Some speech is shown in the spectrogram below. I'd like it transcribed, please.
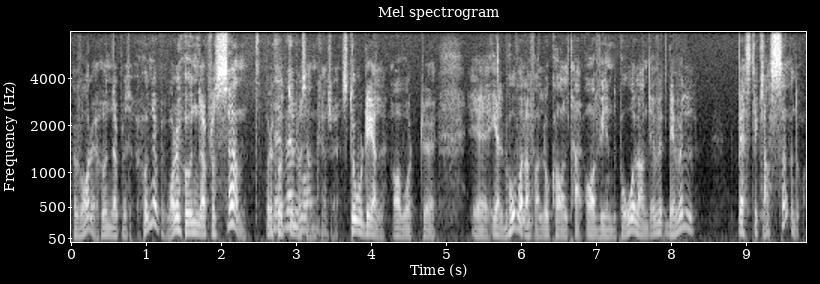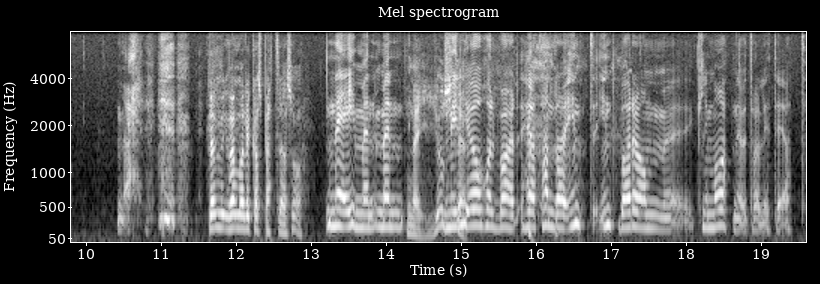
vad var det? 100 procent? Var det 100 procent? Var det, Det är 70 väl procent kanske? Stor del av vårt eh, elbehov i alla fall lokalt här av vind på Åland. Det är, väl- det är väl bäst i klassen ändå? Nej. Vem, vem har lyckats bättre än så? Nej, men, men Nej, miljö och hållbarhet handlar inte, inte bara om eh, klimatneutralitet.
